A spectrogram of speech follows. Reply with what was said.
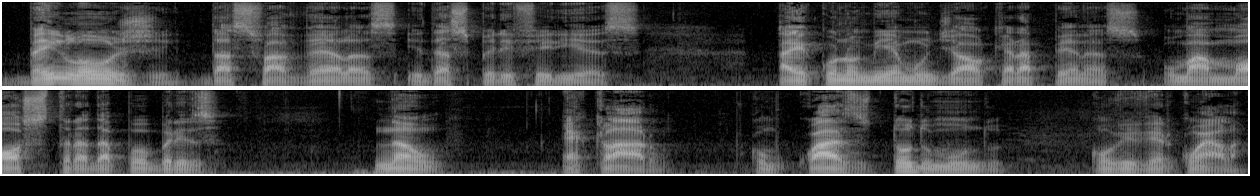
bem longe das favelas e das periferias, a economia mundial quer apenas uma amostra da pobreza. Não, é claro, como quase todo mundo, conviver com ela.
